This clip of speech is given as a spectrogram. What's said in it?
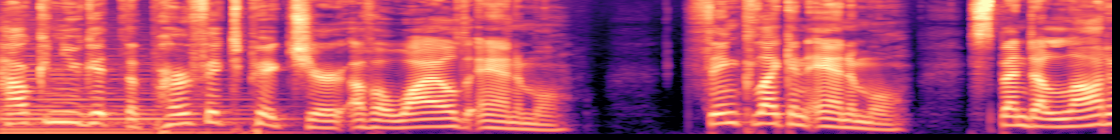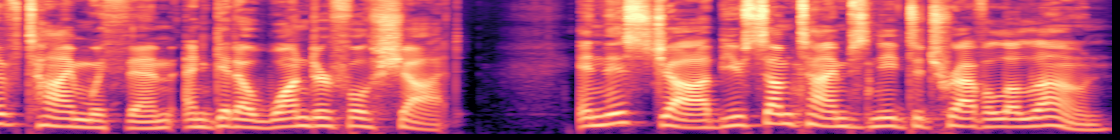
How can you get the perfect picture of a wild animal? Think like an animal, spend a lot of time with them, and get a wonderful shot. In this job, you sometimes need to travel alone.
